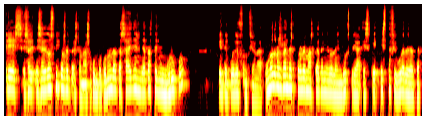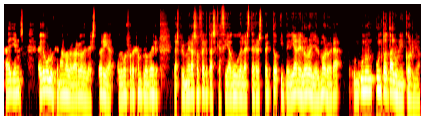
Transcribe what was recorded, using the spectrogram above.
tres, esos dos tipos de personas junto con un data science ya te hacen un grupo que te puede funcionar. Uno de los grandes problemas que ha tenido la industria es que esta figura de data science ha ido evolucionando a lo largo de la historia. Podemos, por ejemplo, ver las primeras ofertas que hacía Google a este respecto y pedían el oro y el moro. Era un, total unicornio.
